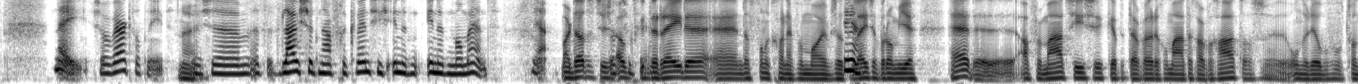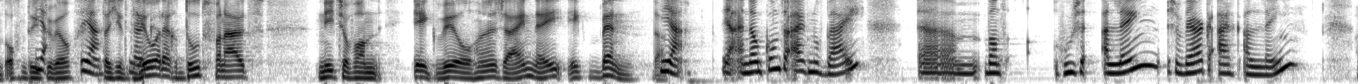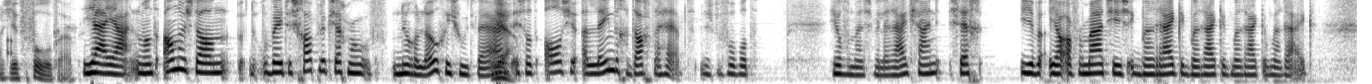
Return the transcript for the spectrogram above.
Nee, zo werkt dat niet. Nee. Dus ehm, het, het luistert naar frequenties in het, in het moment. Ja. Maar dat is dus Dat ook de reden, en dat vond ik gewoon even mooi om zo te Ja. lezen, waarom je hè, de affirmaties, ik heb het daar wel regelmatig over gehad, als eh, onderdeel bijvoorbeeld van het ochtendritueel, Ja, ja, dat je het leuk. heel erg doet vanuit niet zo van ik wil hè, zijn, nee, ik ben dat. Ja, ja, en dan komt er eigenlijk nog bij. ehm, want hoe ze alleen, ze werken eigenlijk alleen. Als je het voelt ook. Ja, ja, want anders dan wetenschappelijk, zeg maar, of neurologisch hoe het werkt, Ja. is dat als je alleen de gedachte hebt. Dus bijvoorbeeld, heel veel mensen willen rijk zijn. Zeg, je, jouw affirmatie is: ik ben rijk, ik ben rijk, ik ben rijk, ik ben rijk.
